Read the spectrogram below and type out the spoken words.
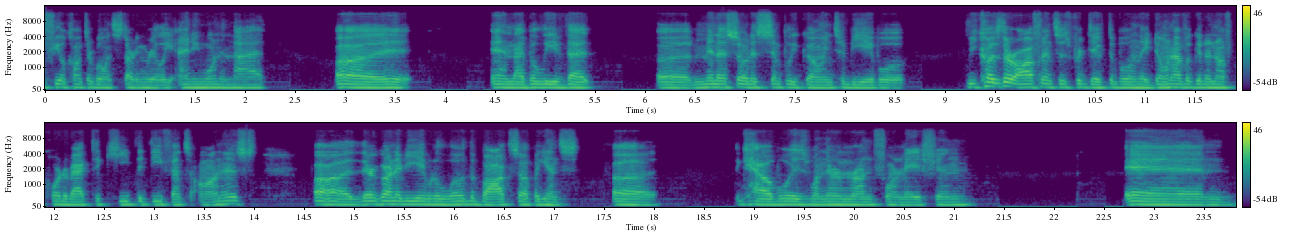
feel comfortable in starting really anyone in that. Uh and I believe that uh Minnesota is simply going to be able because their offense is predictable and they don't have a good enough quarterback to keep the defense honest uh, they're going to be able to load the box up against uh, the Cowboys when they're in run formation. And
